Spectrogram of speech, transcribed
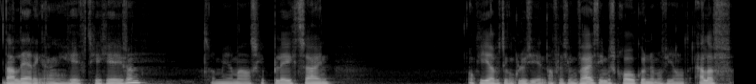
daar leiding aan heeft gegeven. Dat zal meermaals gepleegd zijn. Ook hier heb ik de conclusie in aflevering 15 besproken, nummer 411.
